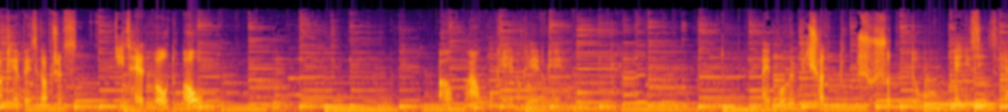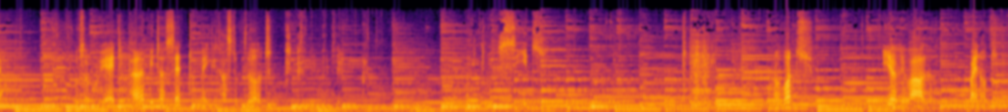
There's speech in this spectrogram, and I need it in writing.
Okay, basic options. Detailed mode. Oh! Oh, wow. Okay, okay, okay. I probably should do, shouldn't do anything there. Use a create a parameter set to make a custom world. Seeds. You what? Il. Why not?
